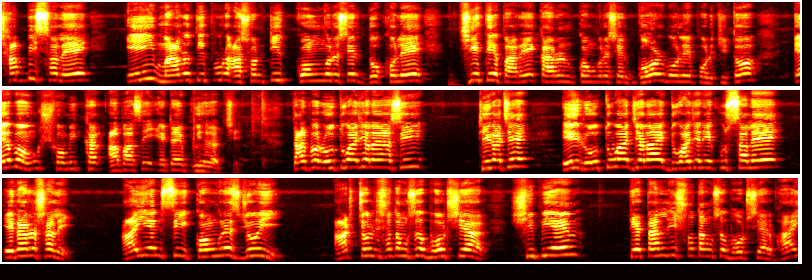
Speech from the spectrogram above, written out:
ছাব্বিশ সালে এই মালতীপুর আসনটি কংগ্রেসের দখলে যেতে পারে, কারণ কংগ্রেসের গড় বলে পরিচিত এবং সমীক্ষার আবাসে এটাই বোঝা যাচ্ছে। তারপর রতুয়া জেলায় আসি, ঠিক আছে? এই রতুয়া জেলায় দু হাজার একুশ সালে, এগারো সালে আইএনসি কংগ্রেস জয়ী, আটচল্লিশ শতাংশ ভোট শেয়ার, সিপিএম তেতাল্লিশ শতাংশ ভোট শেয়ার। ভাই,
